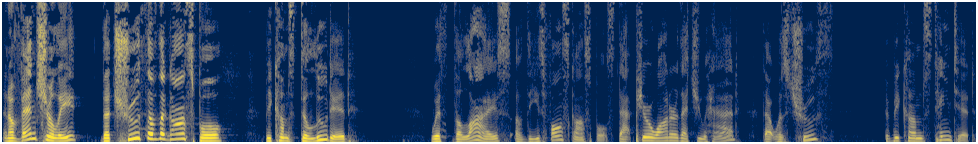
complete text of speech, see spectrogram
And eventually, the truth of the gospel becomes diluted with the lies of these false gospels. That pure water that you had, that was truth, it becomes tainted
